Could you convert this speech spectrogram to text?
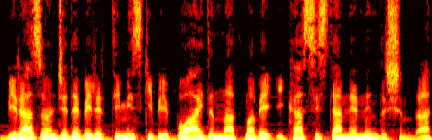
Biraz önce de belirttiğimiz gibi bu aydınlatma ve ikaz sistemlerinin dışında,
